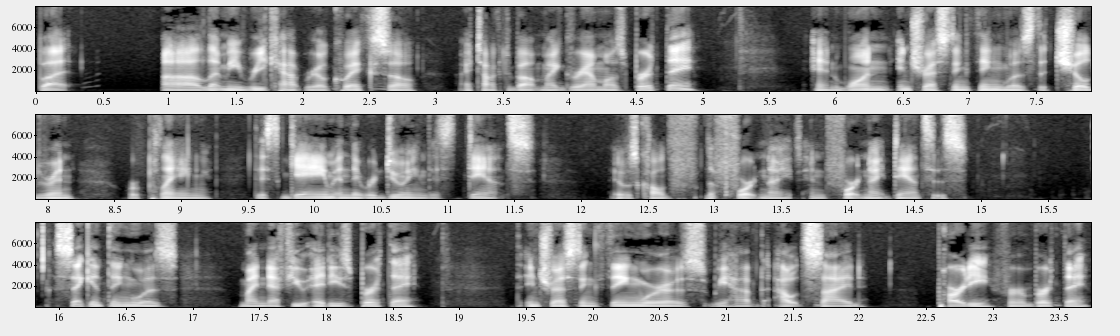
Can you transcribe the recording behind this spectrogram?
But uh, let me recap real quick. So I talked about my grandma's birthday, and one interesting thing was the children were playing this game and they were doing this dance. It was called the Fortnite and Fortnite dances. Second thing was my nephew Eddie's birthday. The interesting thing was we have the outside party for a birthday,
